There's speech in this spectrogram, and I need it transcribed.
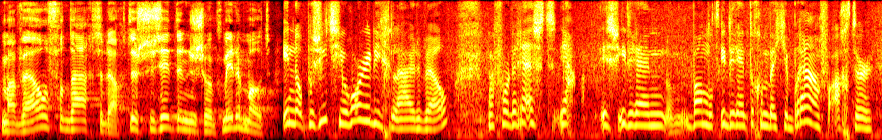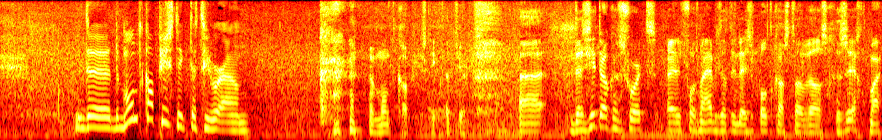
maar wel vandaag de dag. Dus ze zitten in een soort middenmoot. In de oppositie hoor je die geluiden wel. Maar voor de rest ja, is iedereen, wandelt iedereen toch een beetje braaf achter de, de mondkapjesdictatuur aan. mondkapjesdictatuur. Uh, er zit ook een soort, uh, volgens mij heb ik dat in deze podcast al wel eens gezegd, maar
